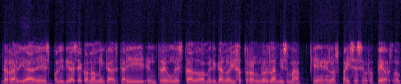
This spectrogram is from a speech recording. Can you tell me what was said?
de realidades políticas y económicas que hay entre un estado americano y otro no es la misma que en los países europeos, ¿no?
